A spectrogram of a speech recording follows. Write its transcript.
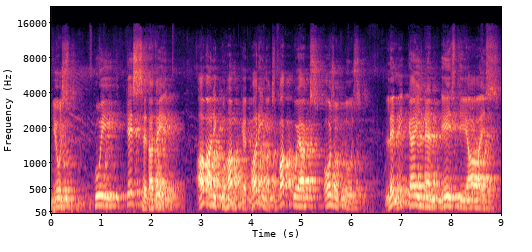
just, kuid kes seda teeb? avaliku hanke parimaks pakkujaks osutus Lemmikkäinen Eesti AS.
